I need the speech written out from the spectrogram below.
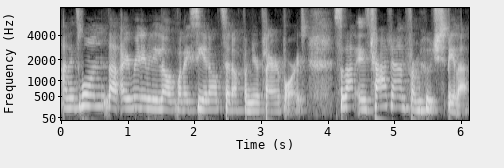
and it's one that I really really love when I see it all set up on your player board. So that is Trajan from Hooch Hutspiele.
